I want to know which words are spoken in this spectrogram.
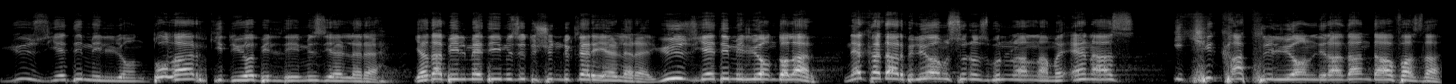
107 milyon dolar gidiyor bildiğimiz yerlere ya da bilmediğimizi düşündükleri yerlere 107 milyon dolar ne kadar biliyor musunuz bunun anlamı en az 2 katrilyon liradan daha fazla.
